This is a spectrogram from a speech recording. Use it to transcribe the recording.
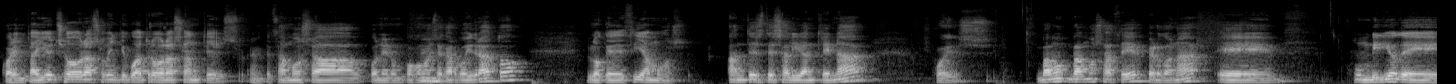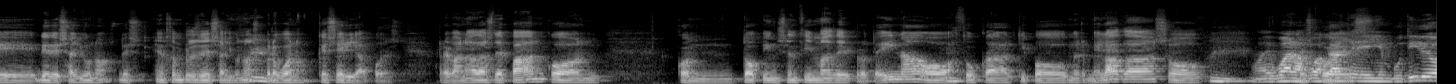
48 eh, horas o 24 horas antes empezamos a poner un poco más de mm. carbohidrato. Lo que decíamos, antes de salir a entrenar, pues vamos, vamos a hacer, perdonar, eh, un vídeo de, desayunos, de ejemplos de desayunos, mm. pero bueno, ¿qué sería? Pues rebanadas de pan con, con toppings encima de proteína o mm. azúcar tipo mermeladas o... Mm. O igual aguacate y embutido,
